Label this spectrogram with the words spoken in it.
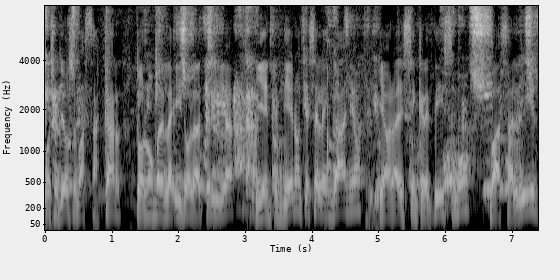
Por eso Dios va a sacar todo el nombre de la idolatría y entendieron que es el engaño y ahora el sincretismo va a salir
